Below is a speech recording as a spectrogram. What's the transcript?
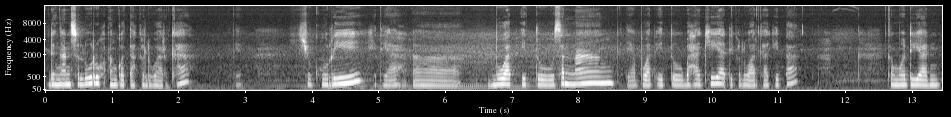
dengan seluruh anggota keluarga. Syukuri, gitu ya, uh, buat itu senang, gitu ya, buat itu bahagia di keluarga kita. Kemudian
